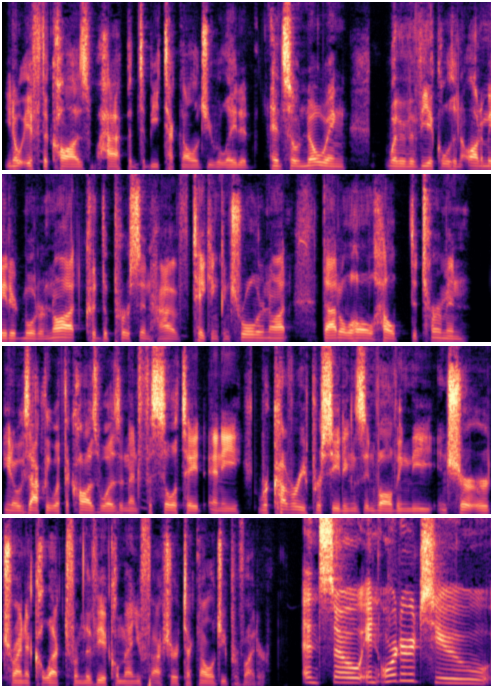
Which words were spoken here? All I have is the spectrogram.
you know if the cause happened to be technology related. And so knowing whether the vehicle is an automated mode or not could the person have taken control or not that'll all help determine you know exactly what the cause was and then facilitate any recovery proceedings involving the insurer trying to collect from the vehicle manufacturer technology provider and so, in order to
